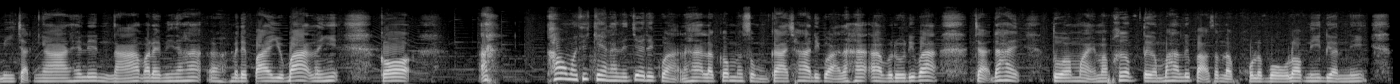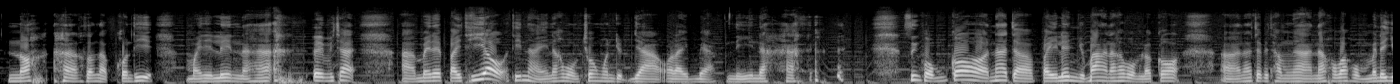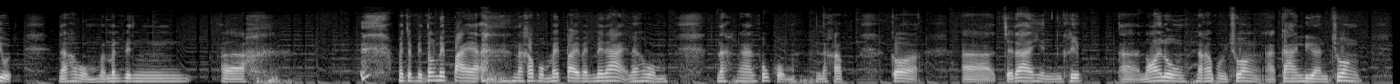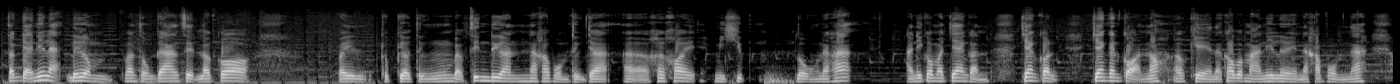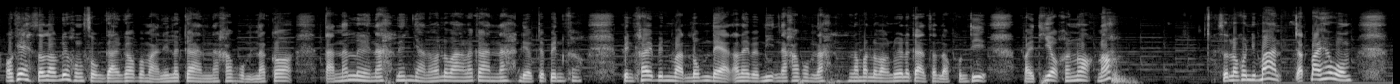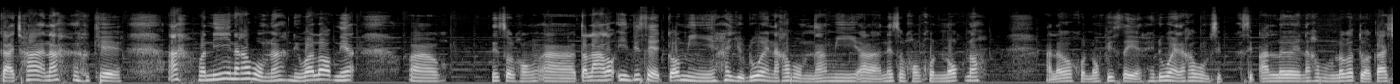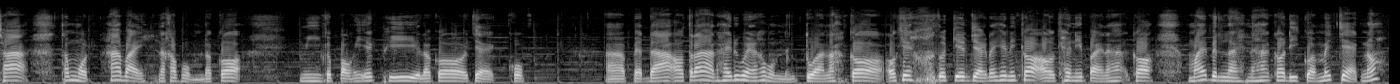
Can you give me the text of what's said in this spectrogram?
มีจัดงานให้เล่นน้ำอะไรนี้นะฮะไม่ได้ไปอยู่บ้านอะไรอย่างนี้ ก็อะเข้ามาที่เกมไลนเจอร์ดีกว่านะฮะ แล้วก็มาสุ่มกาชาดีกว่านะฮะอ่ามาดูดิว่าจะได้ตัวใหม่มาเพิ่มเติมบ้างหรือเปล่าสำหรับโคลโบรอบนี้เดือนนี้เนาะอ่าสำหรับคนที่ไม่ได้เล่นนะฮะ เอ้ยไม่ใช่ อ่าไม่ได้ไปเที่ยวที่ไหนนะครับผมช่วงวันหยุดยาวอะไรแบบนี้นะฮะ ซึ่งผมก็น่าจะไปเล่นอยู่บ้างนะครับผมแล้วก็น่าจะไปทำงานนะเพราะว่าผมไม่ได้หยุดนะครับผมมันเป็นมันจะเป็นต้องได้ไปอะนะครับผมไม่ไปมันไม่ได้นะครับผมนะงานพวกผมนะครับ ก็จะได้เห็นคลิปน้อยลงนะครับผมช่วงกลางเดือนช่วงตั้งแต่นี่แหละเริ่มวันสงการเสร็จแล้วก็ไปเกือบๆถึงแบบสิ้นเดือนนะครับผมถึงจะค่อยๆมีคลิปลงนะฮะ อันนี้ก็มาแจ้งกันแจ้งก่อน แจ้งกันก่อนเนาะ โอเคนะก็ประมาณนี้เลยนะครับผมนะ โอเคสำหรับเรื่องของสงการก็ประมาณนี้ละกันนะครับผมนะก็ตามนั้นเลยนะ เล่นอย่างระมัดระวังแล้วกันนะ เดี๋ยวจะเป็น เป็นไข้ เป็นหวัด ลมแดดอะไรแบบนี้นะครับผมนะ ระมัดระวังด้วยละกันสำหรับคนที่ไปเที่ยวข้างนอกเนาะสำหรับคนอยู่บ้านจัดไปครับผมกาชานะ โอเค อะ วันนี้นะครับผมนะถือว่ารอบเนี้ยอ่าในส่วนของอตารางล็อกอินพิเศษก็มีให้อยู่ด้วยนะครับผมนะ มีในส่วนของขนนกเนาะ แล้วก็ขนนกพิเศษให้ด้วยนะครับผม10 10อันเลยนะครับผมแล้วก็ตั๋วกาชาทั้งหมด 5 ใบนะครับผมแล้วก็มีกระป๋อง EXP แล้วก็แจกกบแปดดาอัลตร้าให้ด้วยนะครับผมหนึ่งตัวนะก็โอเค ตัวเกมแจกได้แค่นี้ก็เอาแค่นี้ไปนะฮะก็ไม่เป็นไรนะฮะก็ดีกว่าไม่แจกเนาะ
